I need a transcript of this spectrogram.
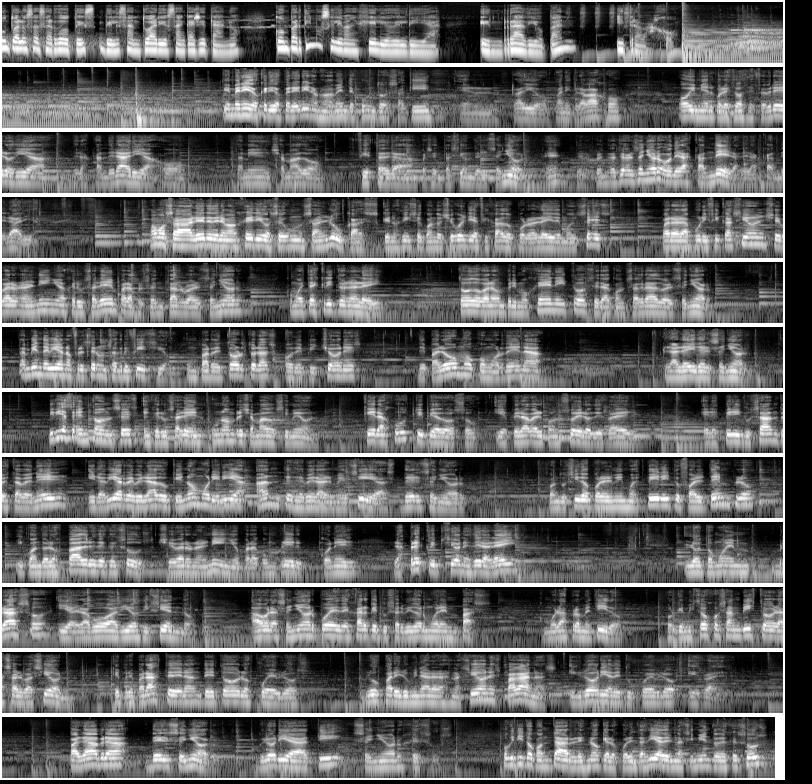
Junto a los sacerdotes del santuario San Cayetano, compartimos el Evangelio del Día en Radio Pan y Trabajo. Bienvenidos queridos peregrinos, nuevamente juntos aquí en Radio Pan y Trabajo. Hoy miércoles 2 de febrero, día de la Candelaria o también llamado fiesta de la presentación del Señor, ¿eh? de la presentación del Señor o de las candelas, de la Candelaria. Vamos a leer el Evangelio según San Lucas, que nos dice, cuando llegó el día fijado por la ley de Moisés, para la purificación llevaron al niño a Jerusalén para presentarlo al Señor, como está escrito en la ley. Todo varón primogénito será consagrado al Señor. También debían ofrecer un sacrificio, un par de tórtolas o de pichones, de palomo como ordena la ley del Señor. Vivía entonces en Jerusalén un hombre llamado Simeón, que era justo y piadoso y esperaba el consuelo de Israel. El Espíritu Santo estaba en él y le había revelado que no moriría antes de ver al Mesías del Señor. Conducido por el mismo Espíritu fue al templo y cuando los padres de Jesús llevaron al niño para cumplir con él las prescripciones de la ley, lo tomó en brazos y alabó a Dios diciendo, Ahora Señor puedes dejar que tu servidor muera en paz, como lo has prometido, porque mis ojos han visto la salvación que preparaste delante de todos los pueblos, luz para iluminar a las naciones paganas y gloria de tu pueblo Israel. Palabra del Señor. Gloria a ti, Señor Jesús. Un poquitito contarles, ¿no? Que a los 40 días del nacimiento de Jesús,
